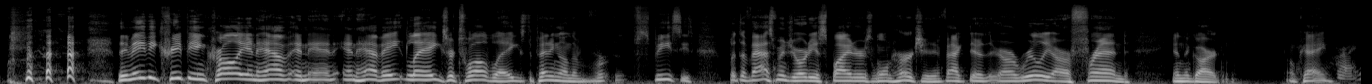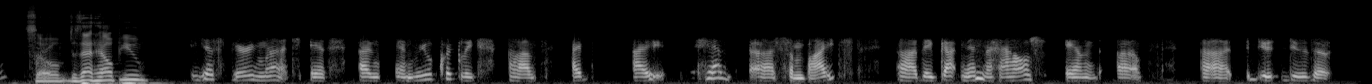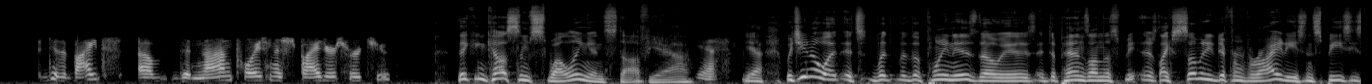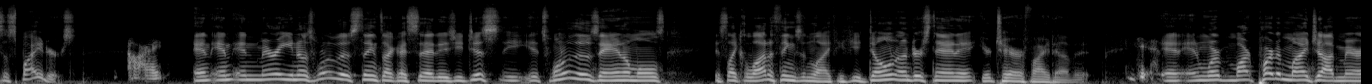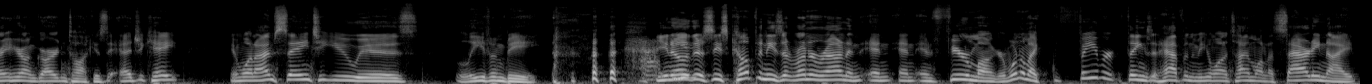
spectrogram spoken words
they may be creepy and crawly and have and, and, and have eight legs or 12 legs depending on the species, but the vast majority of spiders won't hurt you. In fact, they're, they are really our friend in the garden. Okay? Right. So does that help you? Yes, very much. And and, and real quickly, um, I I had uh, some bites. Uh, they've gotten in the house, and uh, uh, do, do the do the bites of the non-poisonous spiders hurt you? They can cause some swelling and stuff, yeah. Yes. Yeah, but you know what? It's what, what the point is though is it depends on the spe- there's like so many different varieties and species of spiders. All right. And and and Mary, you know, it's one of those things. Like I said, is you just it's one of those animals. It's like a lot of things in life. If you don't understand it, you're terrified of it. And and we're part of my job, Mary, here on Garden Talk, is to educate. And what I'm saying to you is leave them be. you know, there's these companies that run around and and and, and fearmonger. One of my favorite things that happened to me one time on a Saturday night.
